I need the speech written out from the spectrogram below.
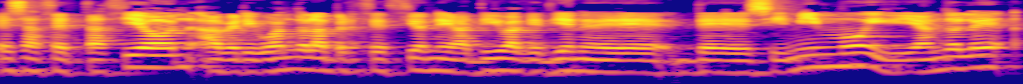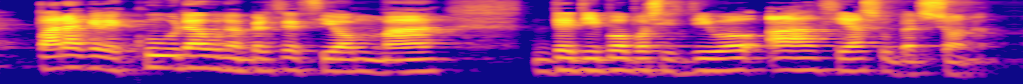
esa aceptación, averiguando la percepción negativa que tiene de, de sí mismo y guiándole para que descubra una percepción más de tipo positivo hacia su persona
